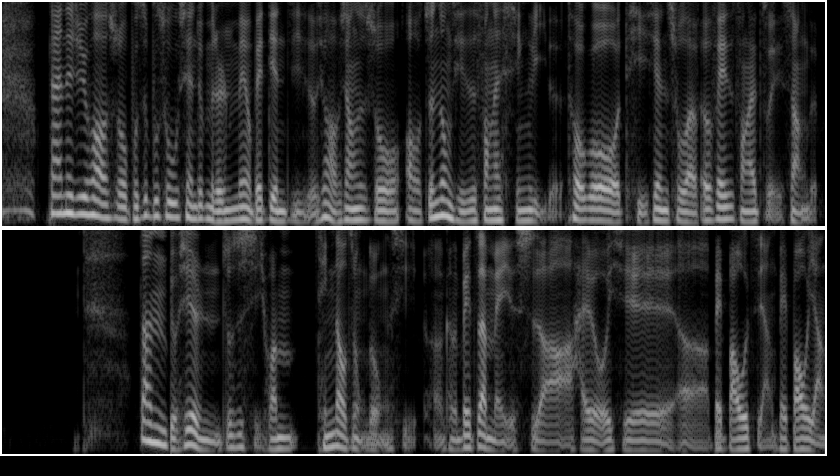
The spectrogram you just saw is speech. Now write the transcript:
刚才那句话说，不是不出现，就人没有被惦记着，就好像是说哦，尊重其实放在心里的，透过体现出来，而非是放在嘴上的。但有些人就是喜欢听到这种东西，呃，可能被赞美也是啊，还有一些呃被褒奖、被褒扬，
